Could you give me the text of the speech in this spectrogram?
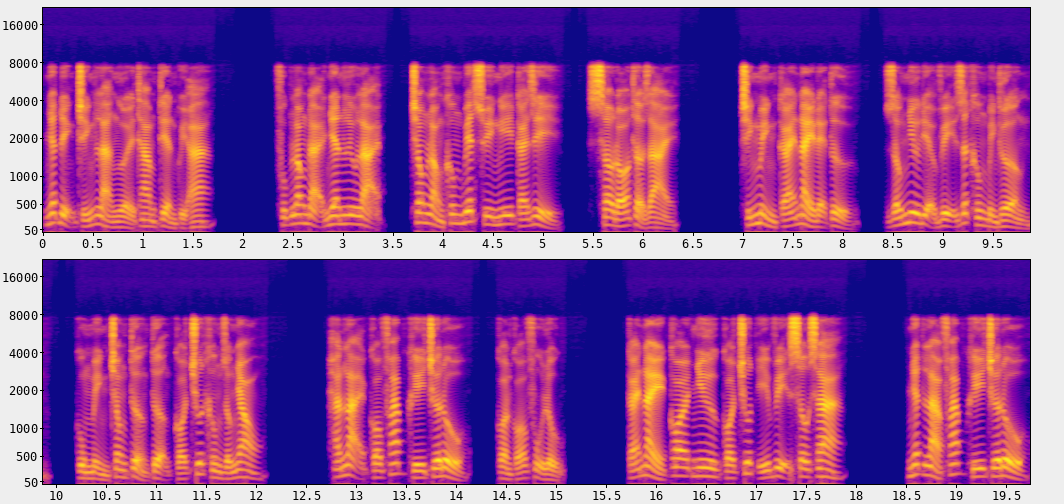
nhất định chính là người tham tiền quỷ A. Phục Long Đại Nhân lưu lại, trong lòng không biết suy nghĩ cái gì, sau đó thở dài. Chính mình cái này đệ tử, giống như địa vị rất không bình thường, cùng mình trong tưởng tượng có chút không giống nhau. Hắn lại có pháp khí chứa đồ, còn có phù lục. Cái này coi như có chút ý vị sâu xa. Nhất là pháp khí chứa đồ,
